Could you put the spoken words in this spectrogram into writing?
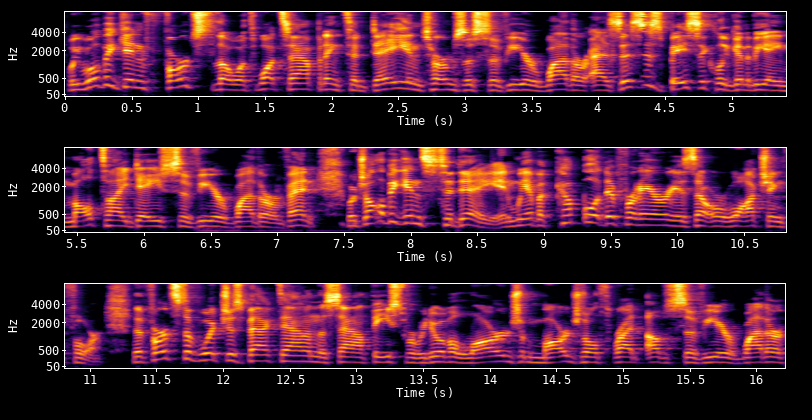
We will begin first though with what's happening today in terms of severe weather, as this is basically going to be a multi-day severe weather event, which all begins today, and we have a couple of different areas that we're watching for. The first of which is back down in the southeast, where we do have a large marginal threat of severe weather,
